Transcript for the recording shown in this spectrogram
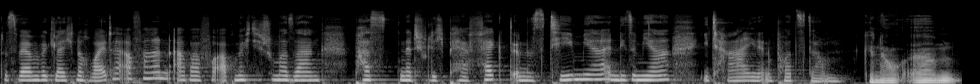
Das werden wir gleich noch weiter erfahren. Aber vorab möchte ich schon mal sagen, passt natürlich perfekt in das Themenjahr in diesem Jahr Italien in Potsdam. Genau. Ähm,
